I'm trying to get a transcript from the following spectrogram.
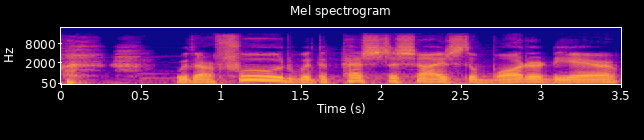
with our food, with the pesticides, the water, the air.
